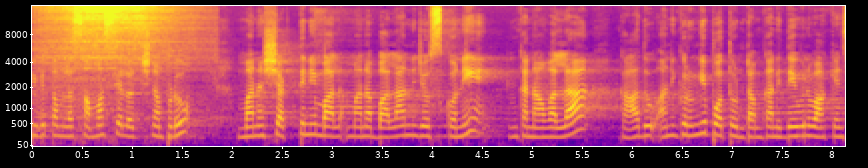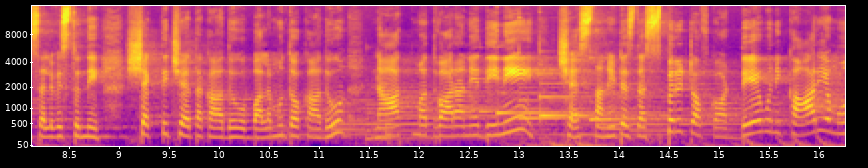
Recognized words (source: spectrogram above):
జీవితంలో సమస్యలు వచ్చినప్పుడు మన శక్తిని బల మన బలాన్ని చూసుకొని ఇంకా నా వల్ల కాదు అని కృంగిపోతుంటాం. కానీ దేవుని వాక్యం సెలవిస్తుంది శక్తి చేత కాదు బలముతో కాదు నా ఆత్మ ద్వారానే దీన్ని చేస్తాను. It is the spirit of God దేవుని కార్యము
